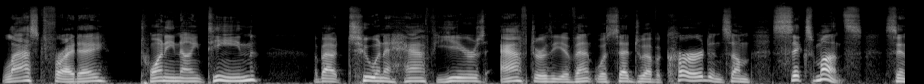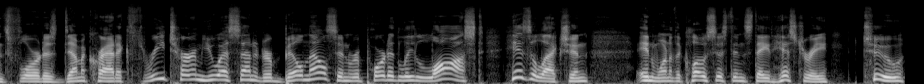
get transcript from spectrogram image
Last Friday, 2019, about two and a half years after the event was said to have occurred, and some six months since Florida's Democratic three term U.S. Senator Bill Nelson reportedly lost his election in one of the closest in state history to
